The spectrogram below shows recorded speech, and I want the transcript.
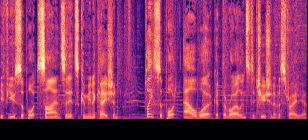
if you support science and its communication, please support our work at the Royal Institution of Australia.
